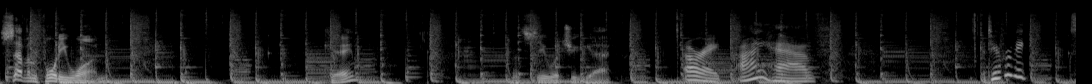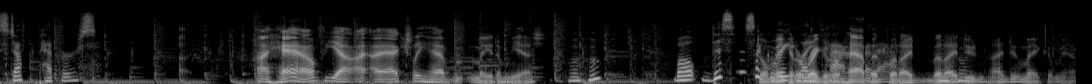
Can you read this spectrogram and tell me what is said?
741. Okay. Let's see what you got. All right. I have. Do you ever make stuffed peppers? I have, yeah, I, I actually have made them. Yes, Mm-hmm. Well, this is a don't great make it a regular habit, but. I but I do I do make them. Yeah.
